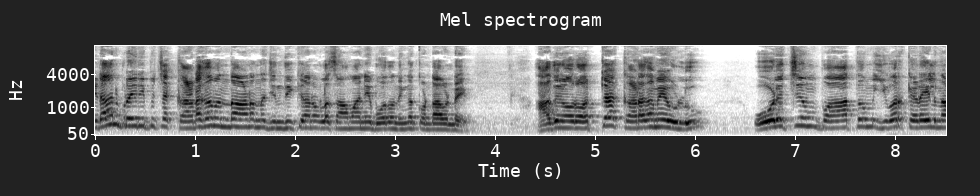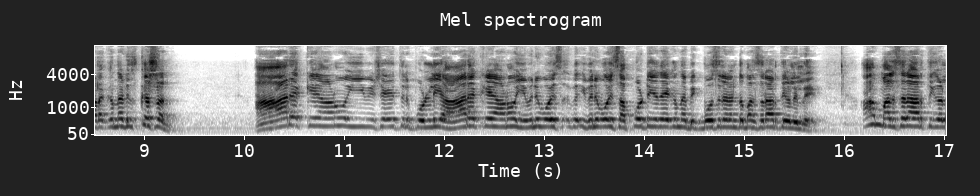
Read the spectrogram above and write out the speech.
ഇടാൻ പ്രേരിപ്പിച്ച ഘടകം എന്താണെന്ന് ചിന്തിക്കാനുള്ള സാമാന്യ ബോധം നിങ്ങൾക്കുണ്ടാവണ്ടേ അതിനൊരൊറ്റ ഘടകമേ ഉള്ളൂ. ഒളിച്ചും പാത്തും ഇവർക്കിടയിൽ നടക്കുന്ന ഡിസ്കഷൻ. ആരൊക്കെയാണോ ഈ വിഷയത്തിൽ പൊള്ളി? ആരൊക്കെയാണോ ഇവന് പോയി ഇവന് പോയി സപ്പോർട്ട് ചെയ്തേക്കുന്ന ബിഗ് ബോസിലെ രണ്ട് മത്സരാർത്ഥികളില്ലേ? ആ മത്സരാർത്ഥികൾ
